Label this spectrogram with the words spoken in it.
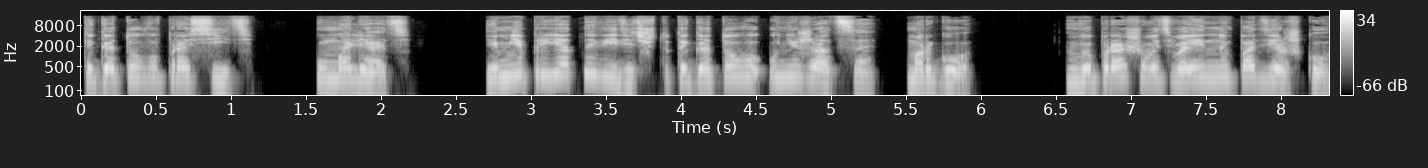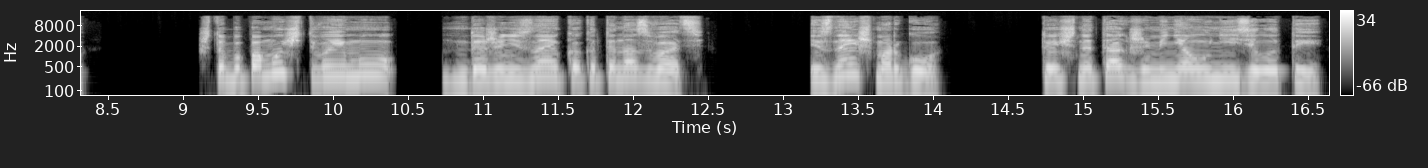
Ты готова просить, умолять. И мне приятно видеть, что ты готова унижаться, Марго. Выпрашивать военную поддержку, чтобы помочь твоему... Даже не знаю, как это назвать. И знаешь, Марго, точно так же меня унизила ты,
